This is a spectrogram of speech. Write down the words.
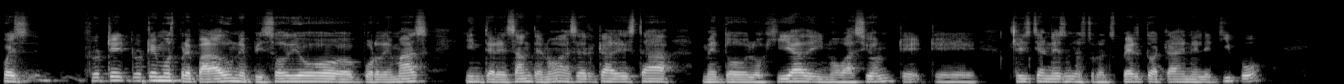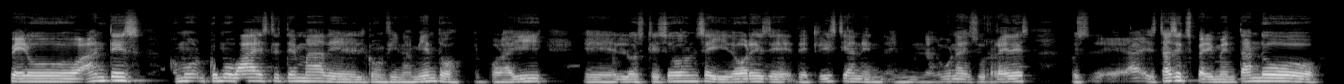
Pues creo que, creo que hemos preparado un episodio por demás interesante, ¿no? Acerca de esta metodología de innovación que, que Cristian es nuestro experto acá en el equipo. Pero antes, ¿cómo, ¿cómo va este tema del confinamiento? Por ahí eh, los que son seguidores de, de Cristian en, en, alguna de sus redes, pues eh, estás experimentando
